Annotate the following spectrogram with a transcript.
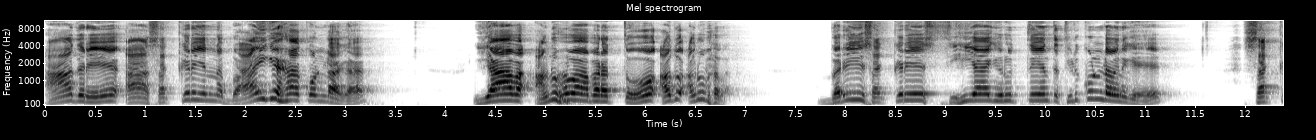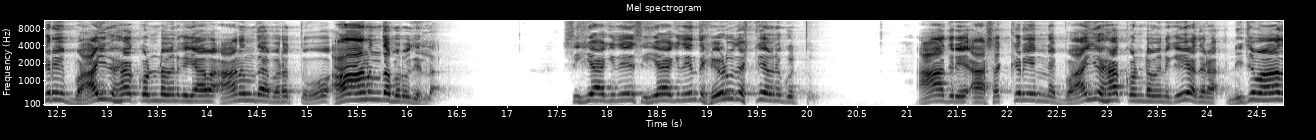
ಆದರೆ ಆ ಸಕ್ಕರೆಯನ್ನು ಬಾಯಿಗೆ ಹಾಕೊಂಡಾಗ ಯಾವ ಅನುಭವ ಬರುತ್ತೋ ಅದು ಅನುಭವ. ಬರೀ ಸಕ್ಕರೆ ಸಿಹಿಯಾಗಿರುತ್ತೆ ಅಂತ ತಿಳ್ಕೊಂಡವನಿಗೆ, ಸಕ್ಕರೆ ಬಾಯಿಗೆ ಹಾಕೊಂಡವನಿಗೆ ಯಾವ ಆನಂದ ಬರುತ್ತೋ ಆ ಆನಂದ ಬರುವುದಿಲ್ಲ. ಸಿಹಿಯಾಗಿದೆ ಸಿಹಿಯಾಗಿದೆ ಅಂತ ಹೇಳುವುದಷ್ಟೇ ಅವನಿಗೆ ಗೊತ್ತು. ಆದರೆ ಆ ಸಕ್ಕರೆಯನ್ನು ಬಾಯಿ ಹಾಕ್ಕೊಂಡವನಿಗೆ ಅದರ ನಿಜವಾದ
